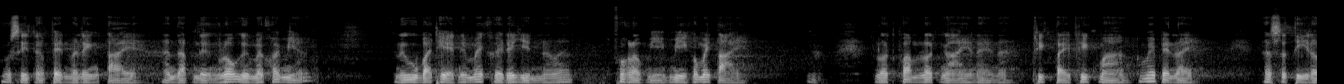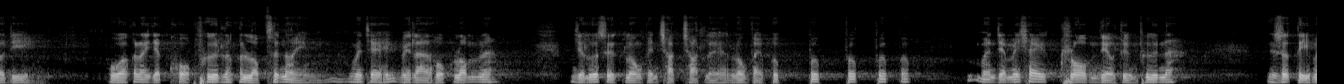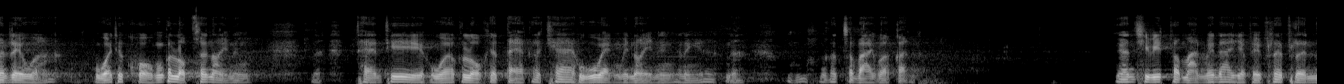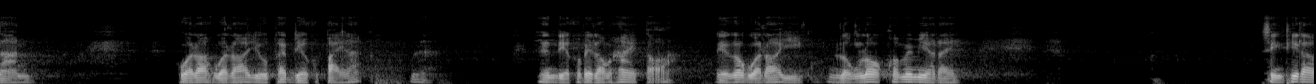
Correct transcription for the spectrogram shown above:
ลูกศิษย์เป็นมะเร็งตายอันดับหนึ่งโรคอื่นไม่ค่อยมีหรืออุบัติเหตุนี่ไม่เคยได้ยินนะว่า พวกเรามีมีก็ไม่ตายลดความลดหงายอะไรนะพลิกไปพลิกมาก็ไม่เป็นไรถ้าสติเราดี หัวกำลังจะโขกพื้นแล้วก็หลบซะหน่อย มันจะเวลาหกล้มนะมันจะรู้สึกลงเป็นช็อตๆเลย ลงไปปุ๊บปุ๊บปุ๊บปุ๊บปุ๊บมันจะไม่ใช่โครมเดียวถึงพื้นนะ สติมันเร็วอะหัวจะโขกมันก็หลบซะหน่อยหนึ่งแทนที่หัวกระโหลกจะแตกก็แค่หูแหว่งไปหน่อยหนึ่งอะไรเงี้ยนะมันก็สบายกว่ากันงั้นชีวิตประมาณไม่ได้อย่าไปเพลิดเพลินนาน หัวเราะหัวเราะอยู่แป๊บเดียวก็ไปล้วงั้นเดี๋ยวก็ไปร้องไห้ต่อ เดี๋ยวก็หัวเราะอีกหลงโลกก็ไม่มีอะไร สิ่งที่เรา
